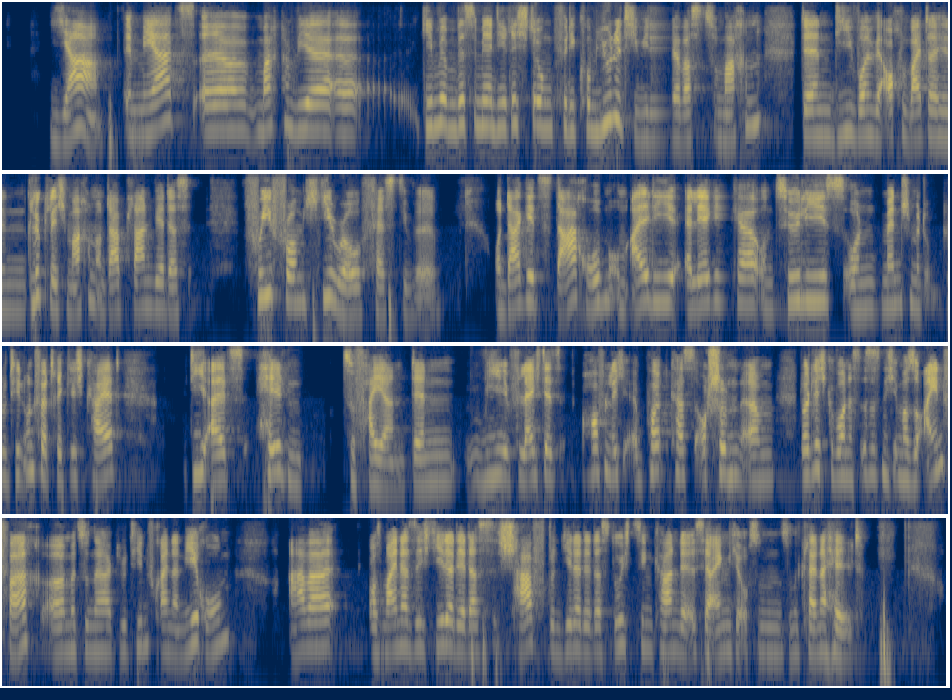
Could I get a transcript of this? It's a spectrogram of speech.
Ja, im März äh, machen wir, äh, gehen wir ein bisschen mehr in die Richtung, für die Community wieder was zu machen, denn die wollen wir auch weiterhin glücklich machen und da planen wir das Free from Hero Festival. Und da geht es darum, um all die Allergiker und Zölis und Menschen mit Glutenunverträglichkeit, die als Helden zu feiern. Denn wie vielleicht jetzt hoffentlich im Podcast auch schon ähm, deutlich geworden ist, ist es nicht immer so einfach äh, mit so einer glutenfreien Ernährung. Aber aus meiner Sicht, jeder, der das schafft und jeder, der das durchziehen kann, der ist ja eigentlich auch so ein, so ein kleiner Held.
